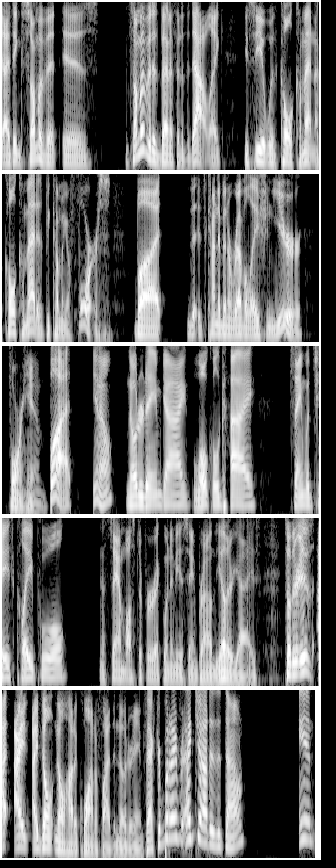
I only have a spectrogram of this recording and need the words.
I think some of it is some of it is benefit of the doubt. Like you see it with Cole Kmet. Now Cole Kmet is becoming a force, but it's kind of been a revelation year for him. But you know, Notre Dame guy, local guy. Same with Chase Claypool. You know, Sam Mustipher, Equanimeous St. Brown, the other guys. So there is, I, I, I don't know how to quantify the Notre Dame factor, but I, I jotted it down. And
